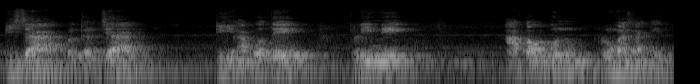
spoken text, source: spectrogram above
bisa bekerja di apotek, klinik ataupun rumah sakit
